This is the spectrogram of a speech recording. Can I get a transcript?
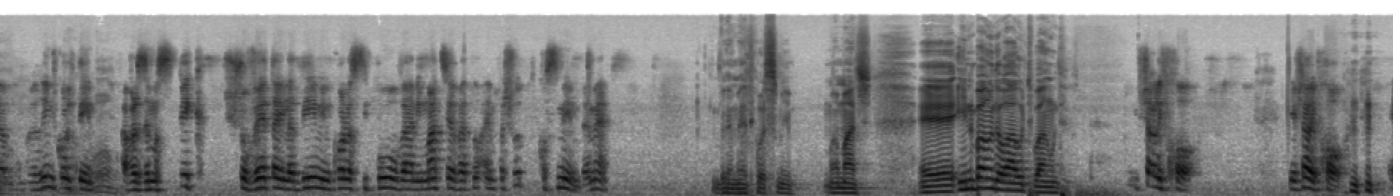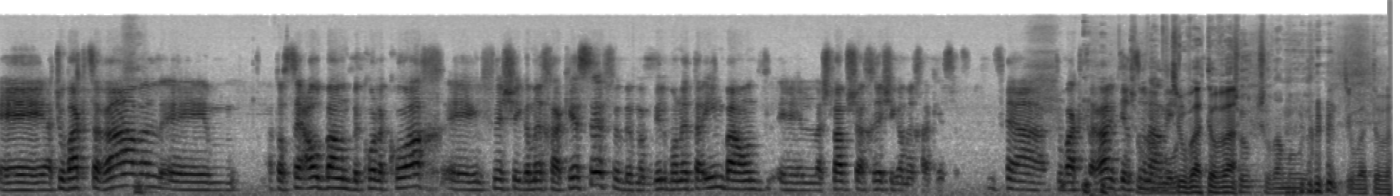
והמבוגרים קולטים, ברור. אבל זה מספיק שובה את הילדים עם כל הסיפור והאנימציה, והתנועה, הם פשוט קוסמים, באמת. באמת קוסמים, ממש. Inbound או outbound? אי אפשר לבחור. אי אפשר לבחור. uh, התשובה קצרה, אבל uh, אתה עושה Outbound בכל הכוח uh, לפני שיגמר לך הכסף, ובמקביל בונה את ה-Inbound uh, לשלב שאחרי שיגמר לך הכסף. זו התשובה הקצרה, אם תרצו נאמין. תשובה טובה. תשוב- תשובה מעולה. תשובה טובה.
